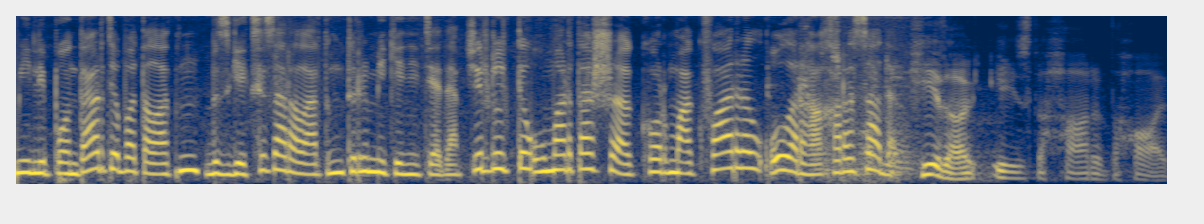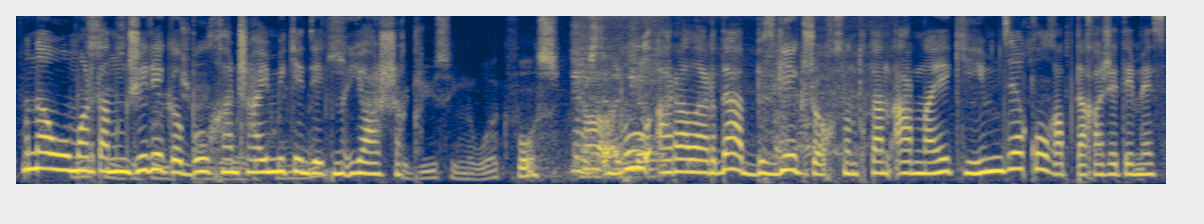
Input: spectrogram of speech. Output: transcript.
милипондар деп аталатын бізгексіз аралардың түрі мекен етеді. Жергілікті омарташы Кормак Фаррелл оларға қарасады. Мына омартаның жүрегі бұл ханшайым мекендейтін ұяшық. Бұл араларда бізгек жоқ, сондықтан арнайы киім де қолғап та қажет емес.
